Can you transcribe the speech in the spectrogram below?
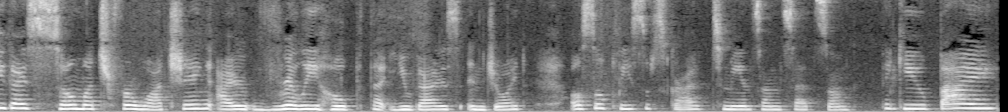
You guys so much for watching. I really hope that you guys enjoyed. Also, please subscribe to me and Sunset Song. Thank you. Bye.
